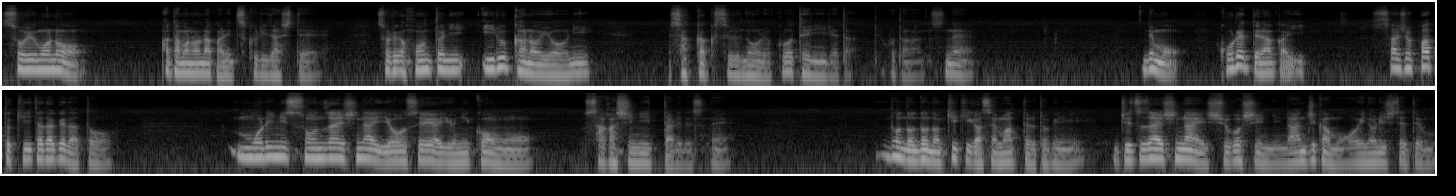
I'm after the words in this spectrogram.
そういうものを頭の中に作り出してそれが本当にいるかのように錯覚する能力を手に入れたっていうことなんですね。でもこれってなんか最初パッと聞いただけだと森に存在しない妖精やユニコーンを探しに行ったりですねどんどんどんどん危機が迫ってる時に実在しない守護神に何時間もお祈りしてても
